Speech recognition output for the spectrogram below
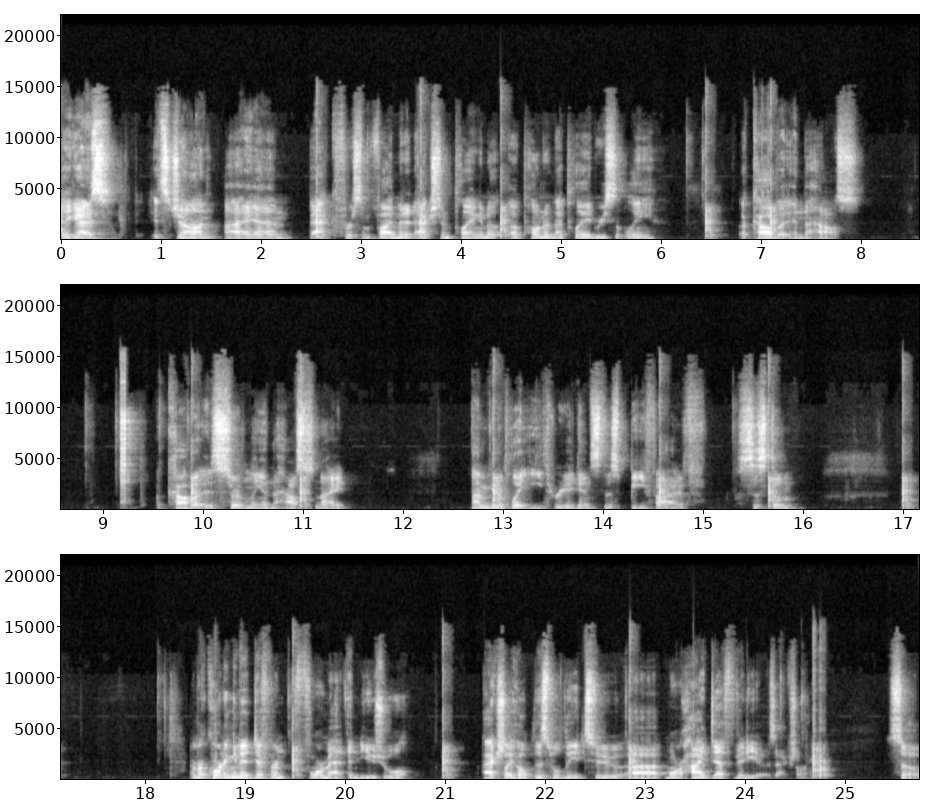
Hey guys, it's John. I am back for some five minute action playing an opponent I played recently. Akaba in the house. Akaba is certainly in the house tonight. I'm going to play e3 against this b5 system. I'm recording in a different format than usual. I actually hope this will lead to uh, more high-def videos, actually. So,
